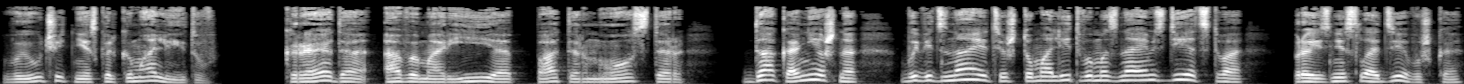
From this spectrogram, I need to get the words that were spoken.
выучить несколько молитв. Кредо, Аве Мария, Патер Ностер. Да, конечно, вы ведь знаете, что молитвы мы знаем с детства, произнесла девушка.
